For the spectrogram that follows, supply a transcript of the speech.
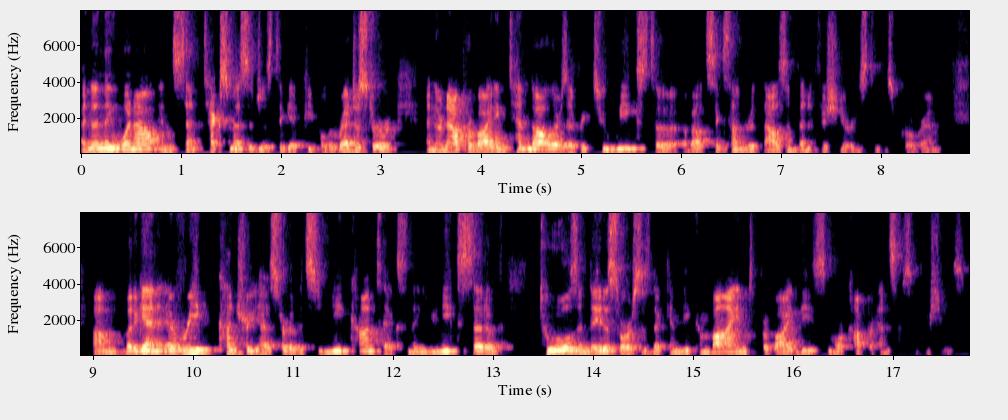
And then they went out and sent text messages to get people to register, and they're now providing $10 every two weeks to about 600,000 beneficiaries to this program. Um, but again, every country has sort of its unique context and a unique set of tools and data sources that can be combined to provide these more comprehensive solutions.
